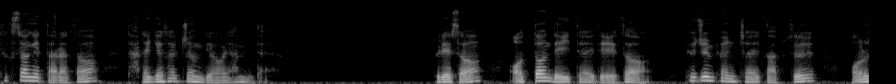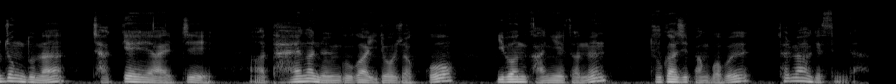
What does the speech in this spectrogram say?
특성에 따라서 다르게 설정되어야 합니다. 그래서 어떤 데이터에 대해서 표준 편차의 값을 어느 정도나 작게 해야 할지 어, 다양한 연구가 이루어졌고 이번 강의에서는 두 가지 방법을 설명하겠습니다.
